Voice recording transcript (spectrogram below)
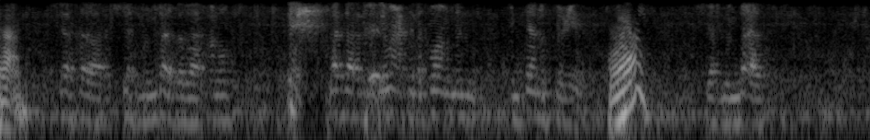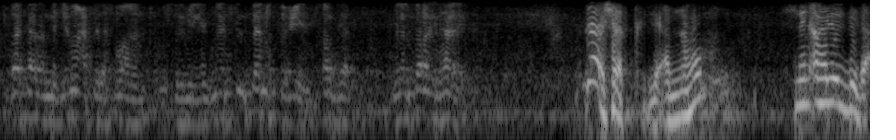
نعم. الشيخ الله يرحمه ذكر من 270 ها؟ الشيخ من باز ذكر أن جماعة الإخوان المسلمين من 270 فرق من الفرق الهالكة لا شك لأنهم من أهل البدع.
